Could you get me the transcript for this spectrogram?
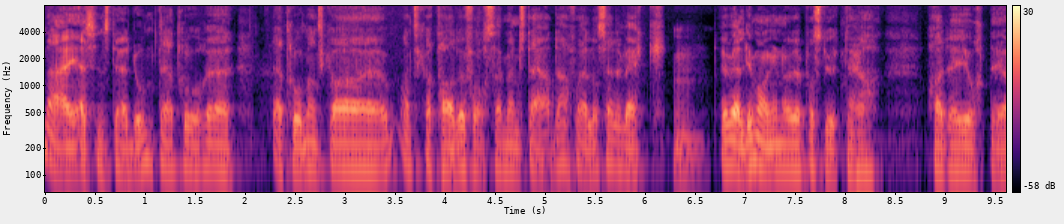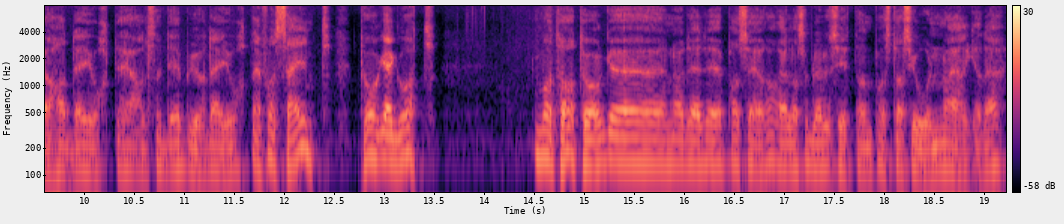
Nei, jeg syns det er dumt. Jeg tror, eh, jeg tror man, skal, man, skal, ta det for seg mens det er der, for ellers er det vekk. Mm. Det er veldig mange når det er på slutten ja, hadde jeg gjort det, og hadde jeg gjort det, altså det burde jeg gjort. Det er for seint. Toget er gått. Du må ta toget når det, det passerer, ellers så blir du sittende på stasjonen og ergre deg.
